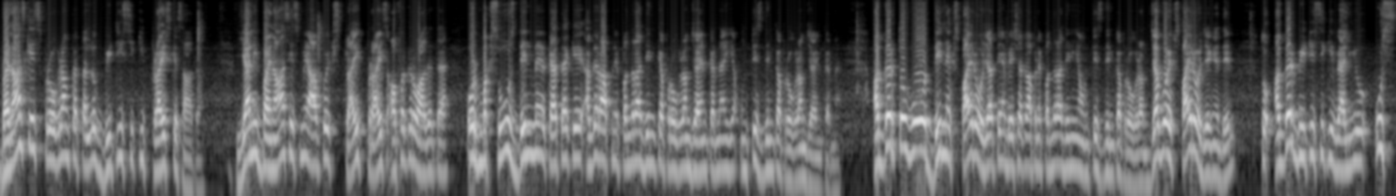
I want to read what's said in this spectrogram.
बाइनास के इस प्रोग्राम का तल्लुक बी की प्राइस के साथ है। यानी बाइनास इसमें आपको एक स्ट्राइक प्राइस ऑफ़र करवा देता है और मखसूस दिन में कहता है कि अगर आपने पंद्रह दिन का प्रोग्राम ज्वाइन करना है या उनतीस दिन का प्रोग्राम ज्वाइन करना है। अगर तो वो दिन एक्सपायर हो जाते हैं, बेशक आपने पंद्रह दिन या उनतीस दिन का प्रोग्राम जब वो एक्सपायर हो जाएँगे दिन तो अगर बीटीसी की वैल्यू उस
